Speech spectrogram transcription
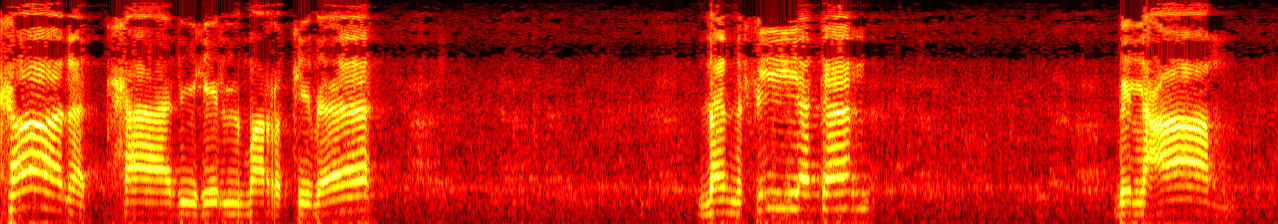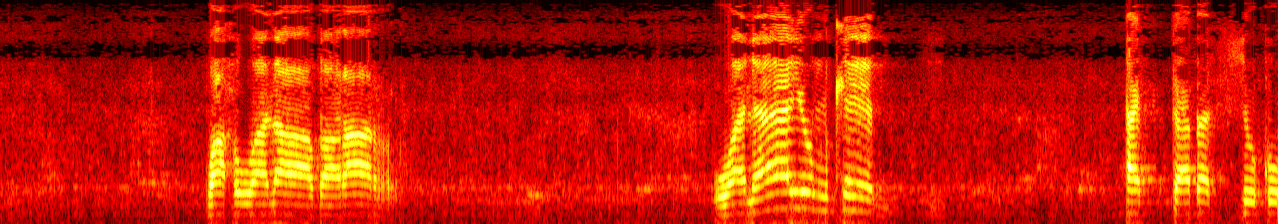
كانت هذه المرتبة منفية بالعام. وهو لا ضرر. ولا يمكن التمسك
